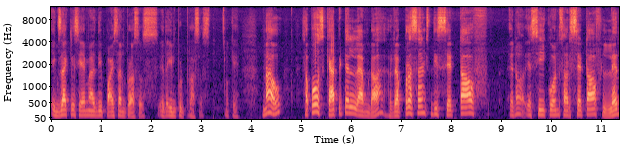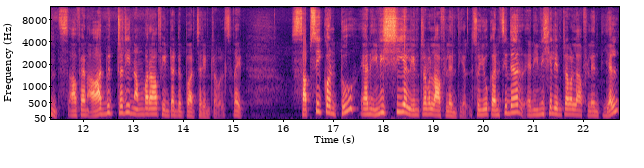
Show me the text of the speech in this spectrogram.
exactly same as the Poisson process, eh, the input process. Okay. Now, Suppose capital lambda represents the set of you know a sequence or set of lengths of an arbitrary number of interdeparture intervals right subsequent to an initial interval of length L. So, you consider an initial interval of length L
